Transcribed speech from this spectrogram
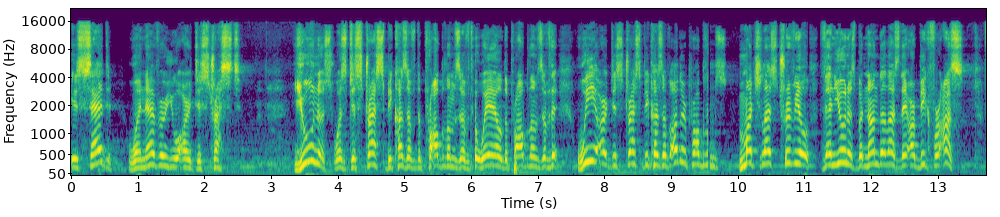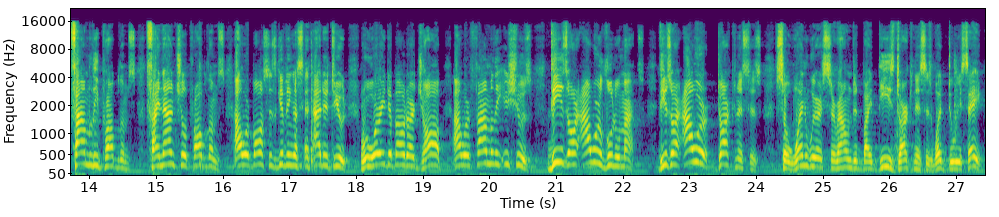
is said whenever you are distressed. Yunus was distressed because of the problems of the whale, the problems of the... We are distressed because of other problems, much less trivial than Yunus, but nonetheless they are big for us. Family problems, financial problems, our boss is giving us an attitude, we're worried about our job, our family issues. These are our dhulumat. These are our darknesses. So when we're surrounded by these darknesses, what do we say?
